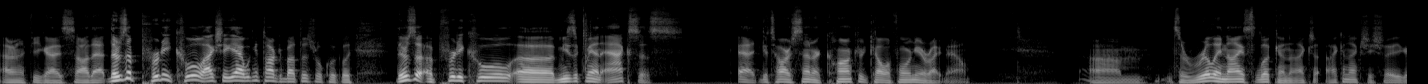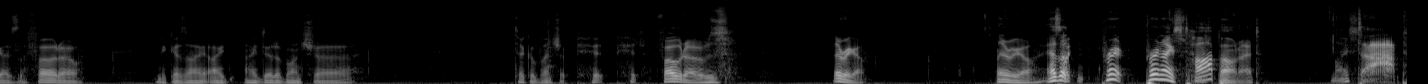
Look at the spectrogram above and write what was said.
I don't know if you guys saw that. There's a pretty cool, actually, yeah, we can talk about this real quickly. There's a, a pretty cool uh, Music Man Axis at Guitar Center, Concord, California, right now. Um, it's a really nice looking. Actually, I can actually show you guys the photo because I I, I did a bunch of took a bunch of pit pit photos. There we go. There we go. It has a pretty pretty nice top on it. Nice. Top.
